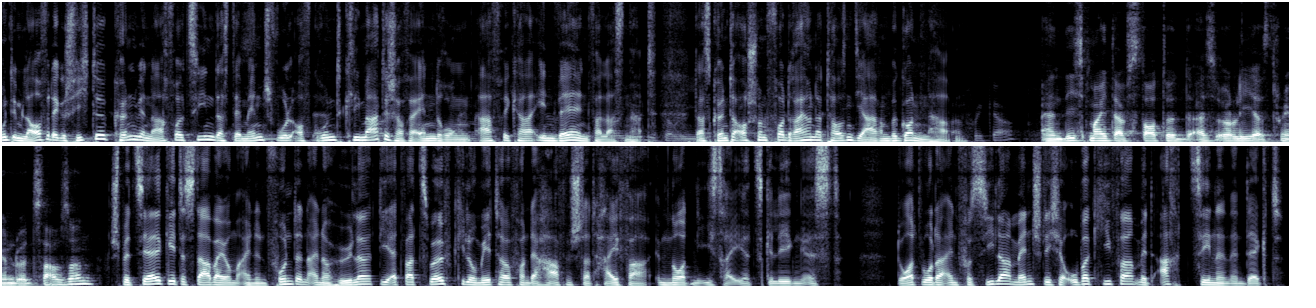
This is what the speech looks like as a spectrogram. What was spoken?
Und im Laufe der Geschichte können wir nachvollziehen, dass der Mensch wohl aufgrund klimatischer Veränderungen Afrika in Wellen verlassen hat. Das könnte auch schon vor 300.000 Jahren begonnen haben. Speziell geht es dabei um einen Fund in einer Höhle, die etwa 12 Kilometer von der Hafenstadt Haifa im Norden Israels gelegen ist. Dort wurde ein fossiler menschlicher Oberkiefer mit acht Zähnen entdeckt.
